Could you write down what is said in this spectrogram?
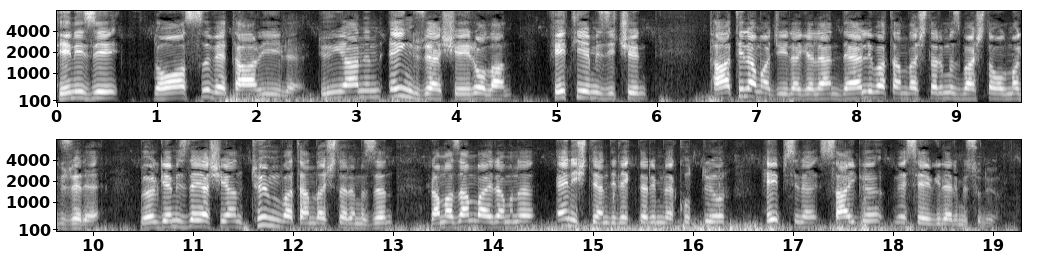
Denizi, doğası ve tarihiyle dünyanın en güzel şehri olan Fethiye'miz için tatil amacıyla gelen değerli vatandaşlarımız başta olmak üzere bölgemizde yaşayan tüm vatandaşlarımızın Ramazan bayramını en içten dileklerimle kutluyor. Hepsine saygı ve sevgilerimi sunuyorum.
